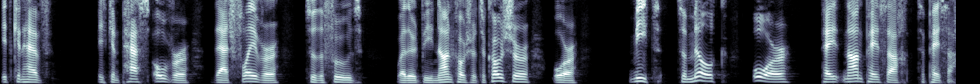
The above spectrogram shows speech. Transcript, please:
it can have it can pass over that flavor to the food, whether it be non kosher to kosher or meat to milk or non Pesach to Pesach.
